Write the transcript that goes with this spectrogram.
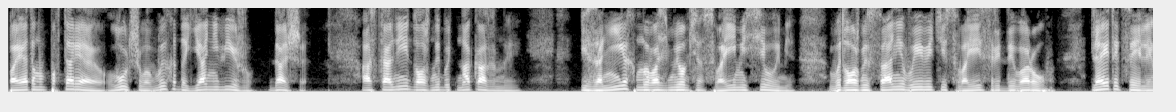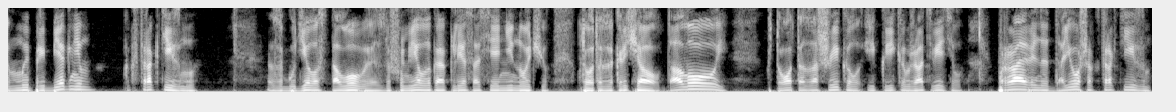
Поэтому, повторяю, лучшего выхода я не вижу. Дальше. Остальные должны быть наказаны. И за них мы возьмемся своими силами. Вы должны сами выявить из своей среды воров. Для этой цели мы прибегнем к экстрактизму. Загудела столовая, зашумела, как лес осенней ночью. Кто-то закричал «Долой!» Кто-то зашикал и криком же ответил «Правильно, даешь экстрактизм!»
